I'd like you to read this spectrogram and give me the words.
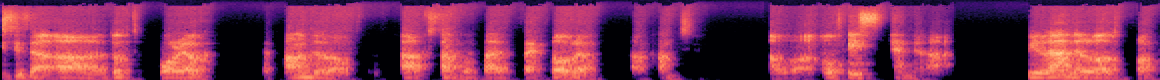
this is uh, Dr. Paul Yock, the founder of uh, Stanford Biodesign program, uh, come to our office and uh, we learned a lot from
